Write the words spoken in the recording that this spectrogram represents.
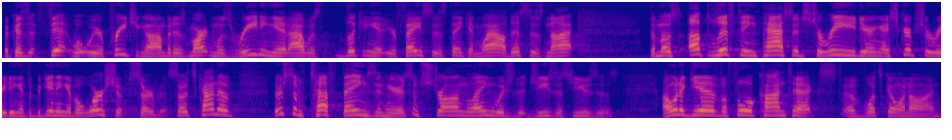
because it fit what we were preaching on. But as Martin was reading it, I was looking at your faces thinking, wow, this is not the most uplifting passage to read during a scripture reading at the beginning of a worship service. So it's kind of there's some tough things in here. There's some strong language that Jesus uses. I want to give a full context of what's going on.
